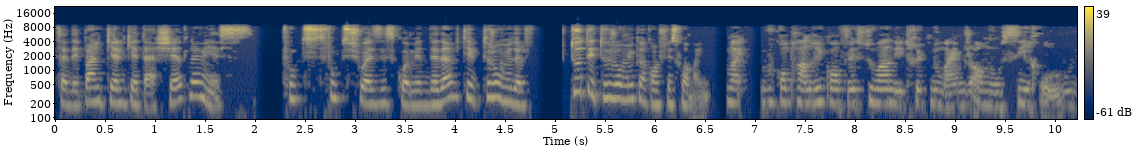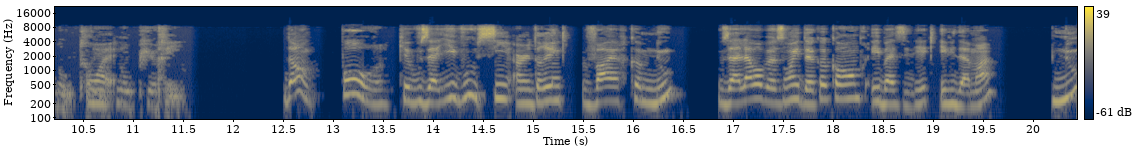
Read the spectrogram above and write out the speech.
ça dépend lequel que t'achètes, là, mais faut que tu, faut que tu choisisses quoi mettre dedans, puis t'es toujours mieux de le tout est toujours mieux quand on le fait soi-même. Ouais, vous comprendrez qu'on fait souvent des trucs nous-mêmes, genre nos sirops, nos trucs, Ouais. nos purées. Donc, pour que vous ayez, vous aussi, un drink vert comme nous, vous allez avoir besoin de cocombre et basilic, évidemment. Nous,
